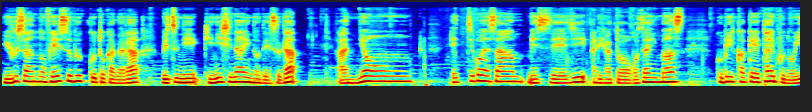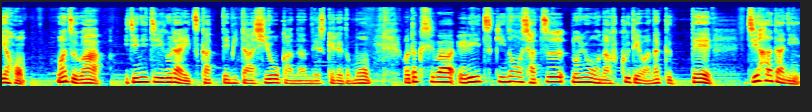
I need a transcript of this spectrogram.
ゆうさんの Facebook とかなら別に気にしないのですがアンニョンエッチゴヤさんメッセージありがとうございます首掛けタイプのイヤホン.まずは1日ぐらい使ってみた使用感なんですけれども私は襟付きのシャツのような服ではなくって地肌に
